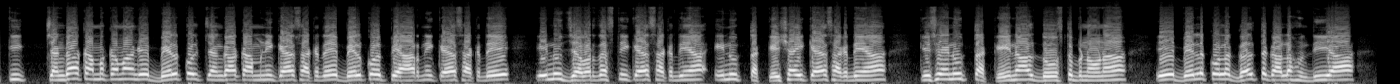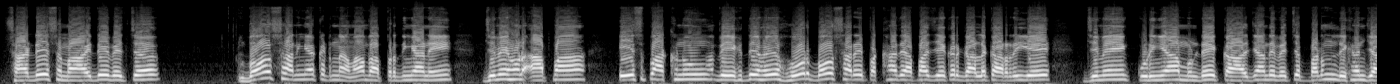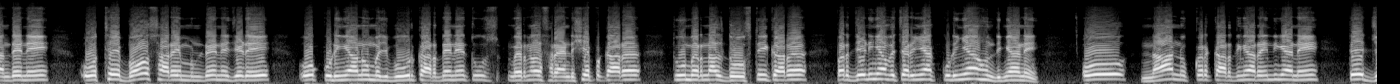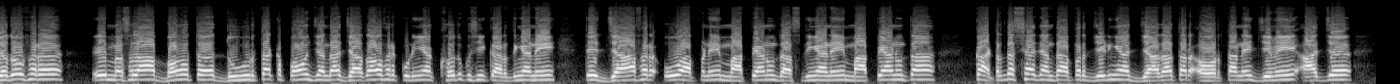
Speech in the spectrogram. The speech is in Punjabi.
ਕੀ ਚੰਗਾ ਕੰਮ ਕਵਾਂਗੇ? ਬਿਲਕੁਲ ਚੰਗਾ ਕੰਮ ਨਹੀਂ ਕਹਿ ਸਕਦੇ, ਬਿਲਕੁਲ ਪਿਆਰ ਨਹੀਂ ਕਹਿ ਸਕਦੇ। ਇਹਨੂੰ ਜ਼ਬਰਦਸਤੀ ਕਹਿ ਸਕਦੇ ਆ ਇਹਨੂੰ ਧੱਕੇਸ਼ਾਹੀ ਕਹਿ ਸਕਦੇ ਆ ਕਿਸੇ ਨੂੰ ਧੱਕੇ ਨਾਲ ਦੋਸਤ ਬਣਾਉਣਾ, ਇਹ ਬਿਲਕੁਲ ਗਲਤ ਗੱਲ ਹੁੰਦੀ ਆ। ਸਾਡੇ ਸਮਾਜ ਦੇ ਵਿੱਚ ਬਹੁਤ ਸਾਰੀਆਂ ਘਟਨਾਵਾਂ ਵਾਪਰਦੀਆਂ ਨੇ, ਜਿਵੇਂ ਹੁਣ ਆਪਾਂ ਇਸ ਪੱਖ ਨੂੰ ਵੇਖਦੇ ਹੋਏ ਹੋਰ ਬਹੁਤ ਸਾਰੇ ਪੱਖਾਂ 'ਤੇ ਆਪਾਂ ਜੇਕਰ ਗੱਲ ਕਰ ਲਈਏ, ਜਿਵੇਂ ਕੁੜੀਆਂ ਮੁੰਡੇ ਕਾਲਜਾਂ ਦੇ ਵਿੱਚ ਪੜ੍ਹਨ ਲਿਖਣ ਜਾਂਦੇ ਨੇ, ਉੱਥੇ ਬਹੁਤ ਸਾਰੇ ਮੁੰਡੇ ਨੇ ਜਿਹੜੇ ਉਹ ਕੁੜੀਆਂ ਨੂੰ ਮਜਬੂਰ ਕਰਦੇ ਨੇ, ਤੂੰ ਮੇਰੇ ਨਾਲ ਫਰੈਂਡਸ਼ਿਪ ਕਰ, ਤੂੰ ਮੇਰੇ ਨਾਲ ਦੋਸਤੀ ਕਰ। ਪਰ ਜਿਹੜੀਆਂ ਵਿਚਾਰੀਆਂ ਕੁੜੀਆਂ ਹੁੰਦੀਆਂ ਨੇ, ਉਹ ਨਾ ਨੁੱਕਰ ਕਰਦੀਆਂ ਰਹਿੰਦੀਆਂ ਨੇ ਤੇ ਜਦੋਂ ਫਿਰ ਇਹ ਮਸਲਾ ਬਹੁਤ ਦੂਰ ਤੱਕ ਪਹੁੰਚ ਜਾਂਦਾ, ਜਾਂ ਤਾਂ ਉਹ ਫਿਰ ਕੁੜੀਆਂ ਖੁਦਕੁਸ਼ੀ ਕਰਦੀਆਂ ਨੇ ਤੇ ਜਾਂ ਫਿਰ ਉਹ ਆਪਣੇ ਮਾਪਿਆਂ ਨੂੰ ਦੱਸਦੀਆਂ ਨੇ। ਮਾਪਿਆਂ ਨੂੰ ਤਾਂ ਘੱਟ ਦੱਸਿਆ ਜਾਂਦਾ, ਪਰ ਜਿਹੜੀਆਂ ਜ਼ਿਆਦਾਤਰ ਔਰਤਾਂ ਨੇ, ਜਿਵੇਂ ਅੱਜ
